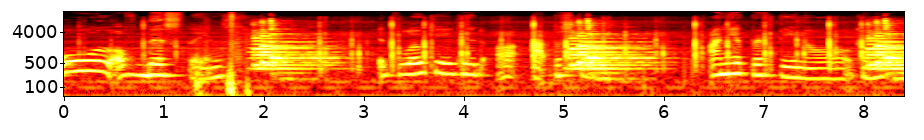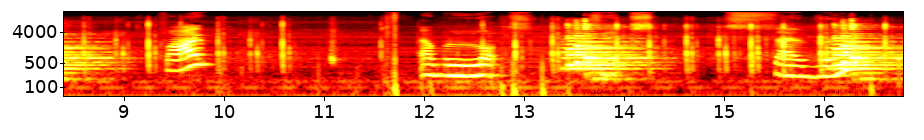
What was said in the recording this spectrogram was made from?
all of these things. It's located uh, at the store. I need 15, okay. Five. I have lots. Six. Seven.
